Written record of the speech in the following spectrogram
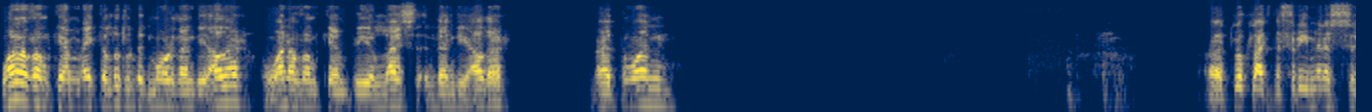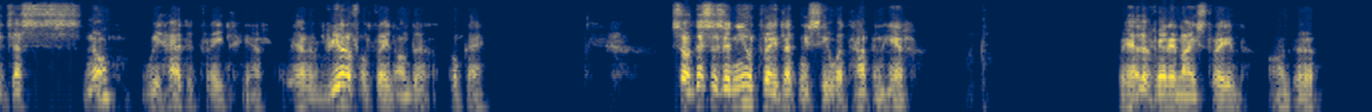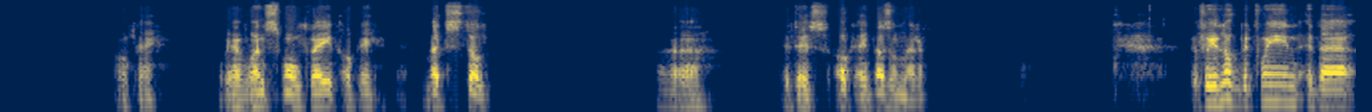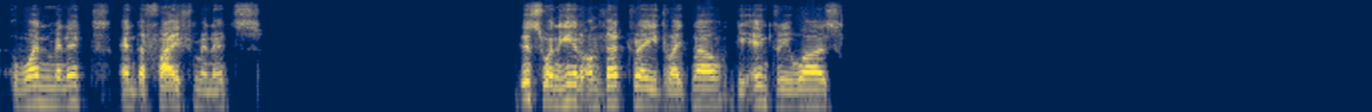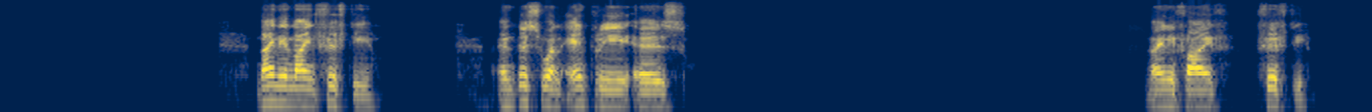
One of them can make a little bit more than the other. One of them can be less than the other. But one it looked like the three minutes uh, just no. We had a trade here. We have a beautiful trade on the okay. So this is a new trade. Let me see what happened here. We had a very nice trade on the okay. We have one small trade, okay, but still, uh, it is okay. It doesn't matter. If we look between the one minute and the five minutes, this one here on that trade right now, the entry was ninety-nine fifty, and this one entry is 95.50.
